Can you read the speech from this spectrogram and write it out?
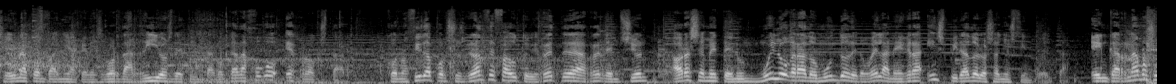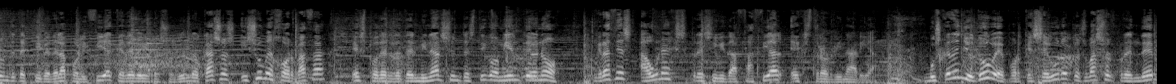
si hay una compañía que desborda ríos de tinta con cada juego es Rockstar. Conocida por sus Gran Theft Auto y Red Dead Redemption, ahora se mete en un muy logrado mundo de novela negra inspirado en los años 50. Encarnamos a un detective de la policía que debe ir resolviendo casos y su mejor baza es poder determinar si un testigo miente o no, gracias a una expresividad facial extraordinaria. Buscad en YouTube porque seguro que os va a sorprender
